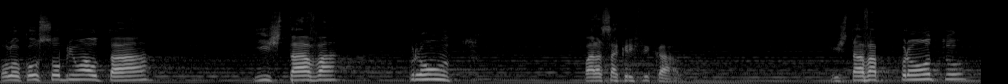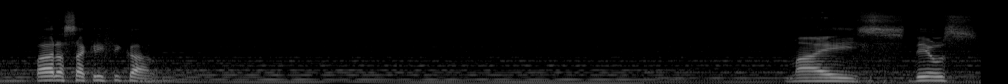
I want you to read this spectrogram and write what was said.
colocou sobre um altar e estava pronto para sacrificá-lo. Estava pronto para sacrificá-lo. Mas Deus,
